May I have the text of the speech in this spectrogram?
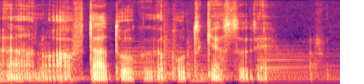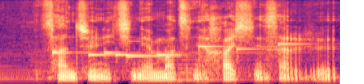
あのアフタートークがポッドキャストで30日年末に配信される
